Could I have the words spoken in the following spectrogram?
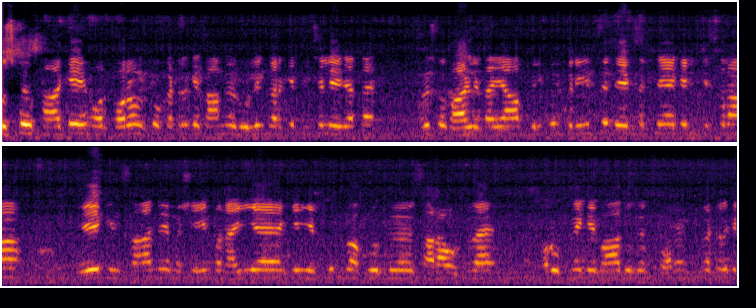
उसको उठा के और फ़ौरन उसको कटर के सामने रोलिंग करके पीछे ले जाता है और इसको गाड़ लेता है। या आप बिल्कुल करीब से देख सकते हैं कि किस तरह एक इंसान ने मशीन बनाई है कि ये खुद ब खुद सारा उठ रहा है और उठने के बाद उसे फ़ौरन कटर के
